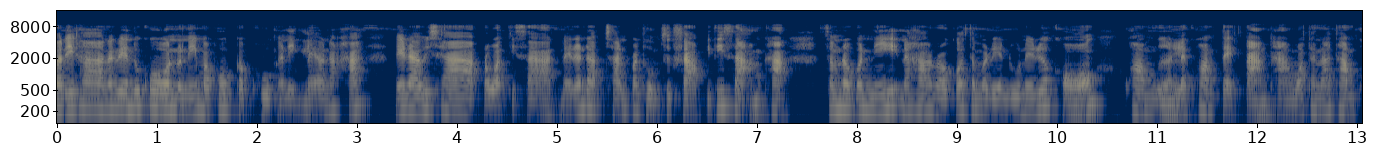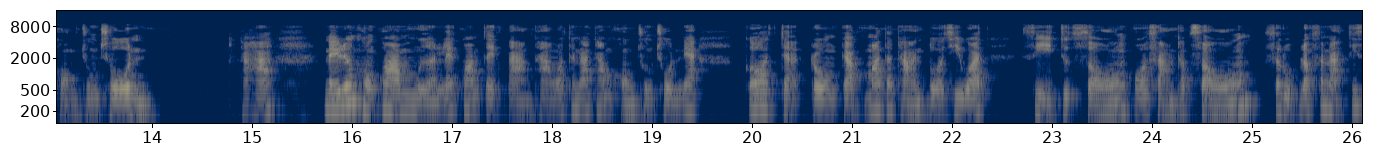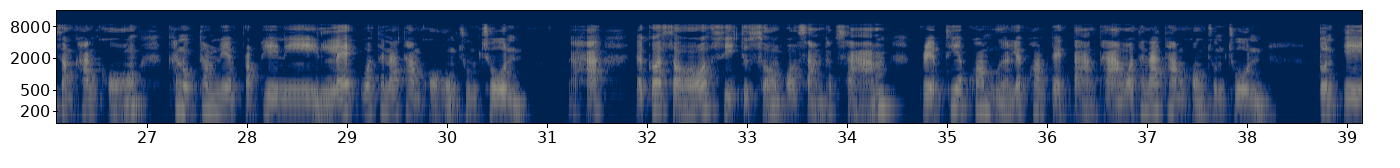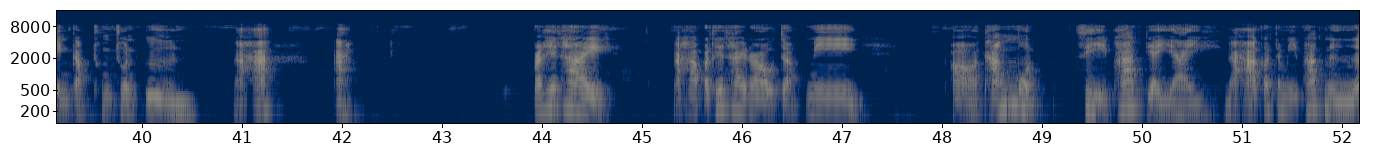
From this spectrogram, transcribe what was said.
วัสดีค่ะ นักเรียนทุกคนวันนี้มาพบกับครูกันอีกแล้วนะคะ ในรายวิชาประวัติศาสตร์ ในระดับชั้นประถมศึกษาปีที่ 3 ค่ะสำหรับวันนี้นะคะ เราก็จะมาเรียนรู้ในเรื่องของความเหมือนและความแตกต่างทางวัฒนธรรมของชุมชนนะคะ ในเรื่องของความเหมือนและความแตกต่างทางวัฒนธรรมของชุมชนเนี่ยก็จะตรงกับมาตรฐานตัวชี้วัด 4.2ป3ทับ2สรุปลักษณะที่สำคัญของขนบธรรมเนียมประเพณีและวัฒนธรรมของชุมชนนะคะ แล้วก็ส4.2ป3ทับ3เปรียบเทียบความเหมือนและความแตกต่างทางวัฒนธรรมของชุมชน ตนเองกับชุมชนอื่นนะคะอะประเทศไทยนะคะประเทศไทยเราจะมีทั้งหมด 4 ภาคใหญ่ ๆ นะคะ ก็จะมีภาคเหนือ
